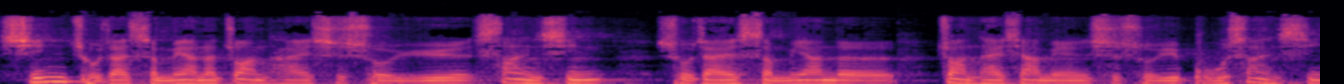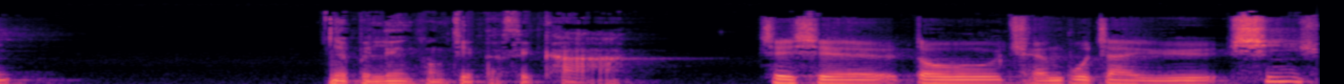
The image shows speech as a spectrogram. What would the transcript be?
心处在什么样的状态是属于善心，处在什么样的状态下面是属于不善心。 นี่เป็นเรื่องของจิตสิกขา这些都全部在于心学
